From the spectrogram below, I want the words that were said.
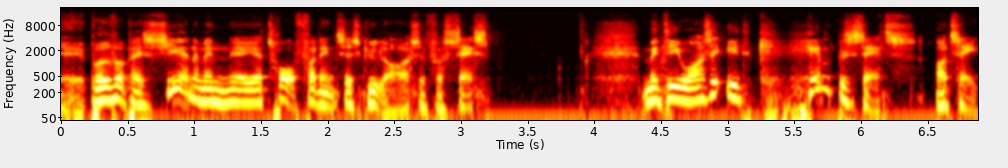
øh både for passagererne, men jeg tror for den sags skyld også for SAS. Men det er jo også et kæmpe sats at tage,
